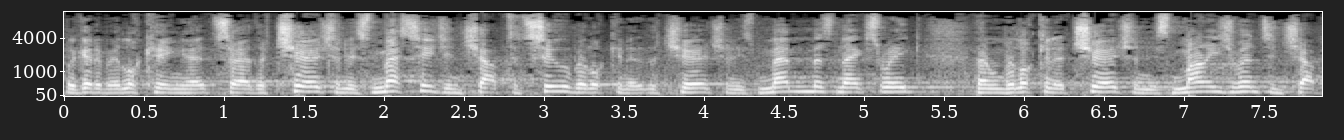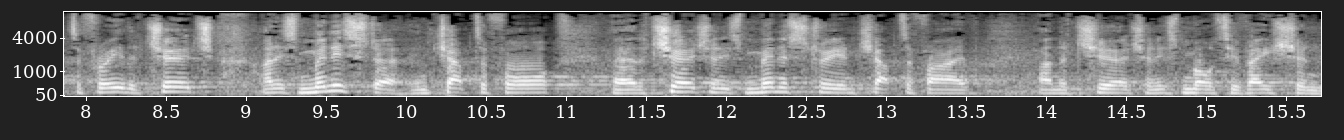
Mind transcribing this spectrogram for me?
we're going to be looking at uh, the church and its message in chapter 2. We'll be looking at the church and its members next week. Then we'll be looking at church and its management in chapter 3. The church and its minister in chapter 4. Uh, the church and its ministry in chapter 5. And the church and its motivation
